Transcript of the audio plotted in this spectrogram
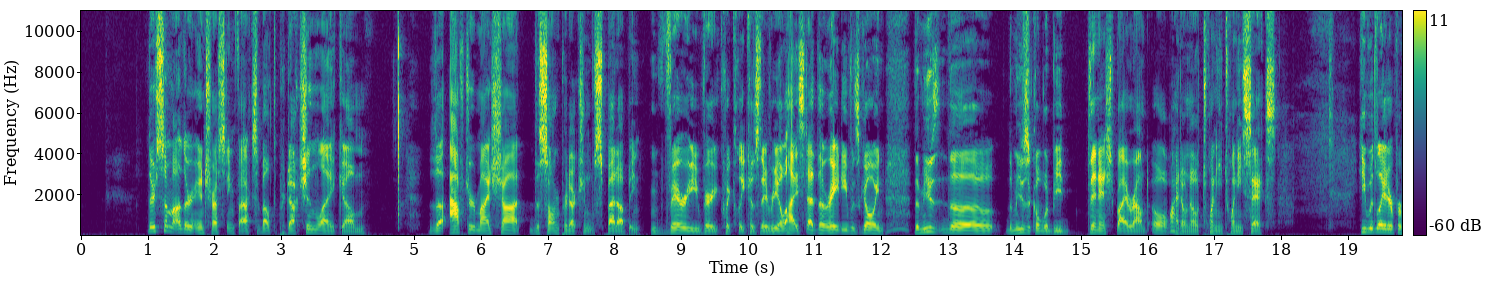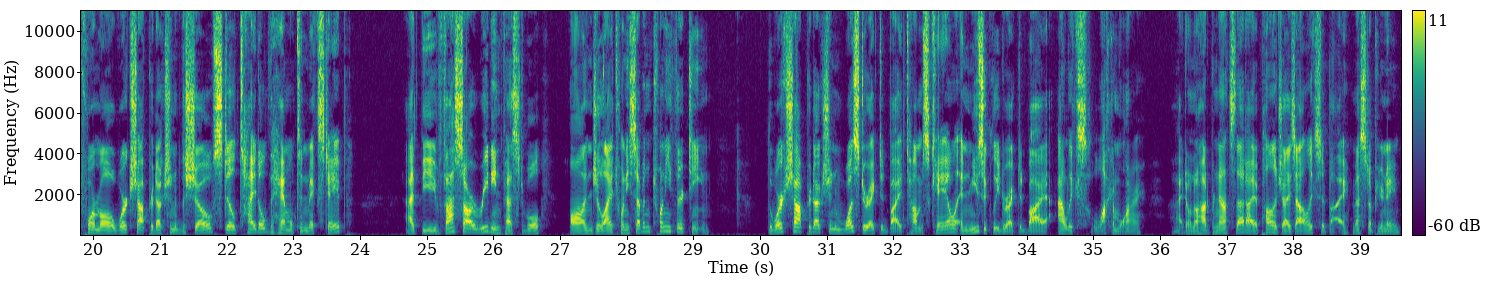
There's some other interesting facts about the production, like um, the after my shot, the song production was sped up very very quickly because they realized at the rate he was going, the mus the the musical would be finished by around, oh, I don't know, 2026. He would later perform a workshop production of the show, still titled The Hamilton Mixtape, at the Vassar Reading Festival on July 27, 2013. The workshop production was directed by Thomas Kail and musically directed by Alex Lacamoire. I don't know how to pronounce that. I apologize, Alex, if I messed up your name.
